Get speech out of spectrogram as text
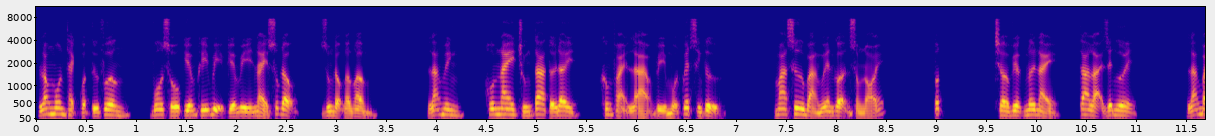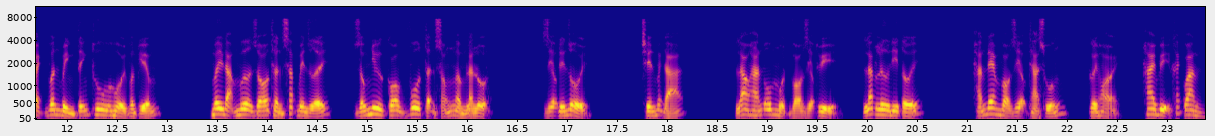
Long môn thạch quật tứ phương, vô số kiếm khí bị kiếm ý này xúc động, rung động ầm ầm. Lãng huynh, hôm nay chúng ta tới đây, không phải là vì một quyết sinh tử. Ma sư bà nguyên gợn sống nói. Tốt, chờ việc nơi này, ta lại giết ngươi. Lãng bạch vân bình tĩnh thu hồi vân kiếm. Mây đạm mưa gió thần sắc bên dưới, giống như có vô tận sóng ngầm lan lộn. Rượu đến rồi. Trên vách đá, lao hán ôm một vỏ rượu thủy, lắc lư đi tới. Hắn đem vỏ rượu thả xuống cười hỏi, hai vị khách quan,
